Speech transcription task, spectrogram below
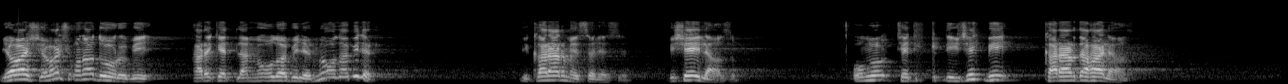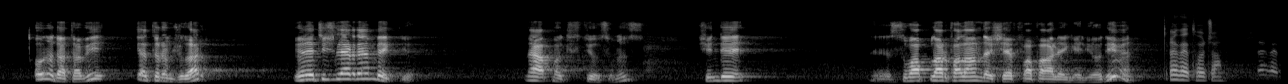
yavaş yavaş ona doğru bir hareketlenme olabilir mi? Olabilir. Bir karar meselesi. Bir şey lazım. Onu tetikleyecek bir karar daha lazım. Onu da tabii yatırımcılar Yöneticilerden bekliyor. Ne yapmak istiyorsunuz? Şimdi e, swaplar falan da şeffaf hale geliyor değil mi? Evet hocam. Evet.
